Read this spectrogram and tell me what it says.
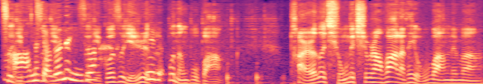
自己、啊那小哥自己那你说自己过自己日子，那个不能不帮。他儿子穷的吃不上饭了，他有不帮的吗？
